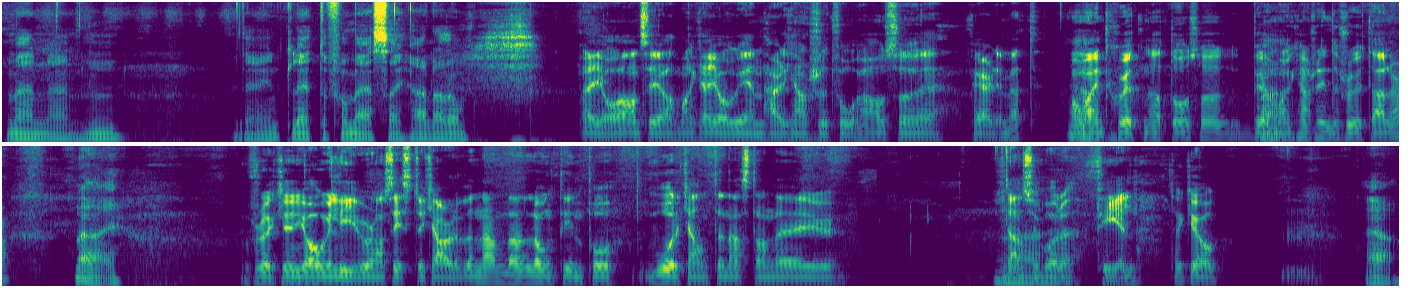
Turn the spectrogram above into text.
Men eh, mm, det är inte lätt att få med sig alla dem. Nej, jag anser att man kan jaga en helg, kanske två och så är färdig med det. Om Ja. man inte sköter något då så behöver Ja. man kanske inte skjuta heller. Nej. Och försöker jaga liv ur den sista kalven ända långt in på vårkanten nästan. Det är ju Känns ju bara fel, tycker jag. Ja.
